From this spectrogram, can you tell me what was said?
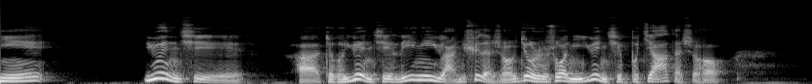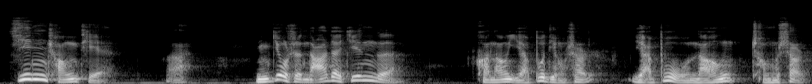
你运气啊，这个运气离你远去的时候，就是说你运气不佳的时候，金成铁啊，你就是拿着金子，可能也不顶事儿，也不能成事儿，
